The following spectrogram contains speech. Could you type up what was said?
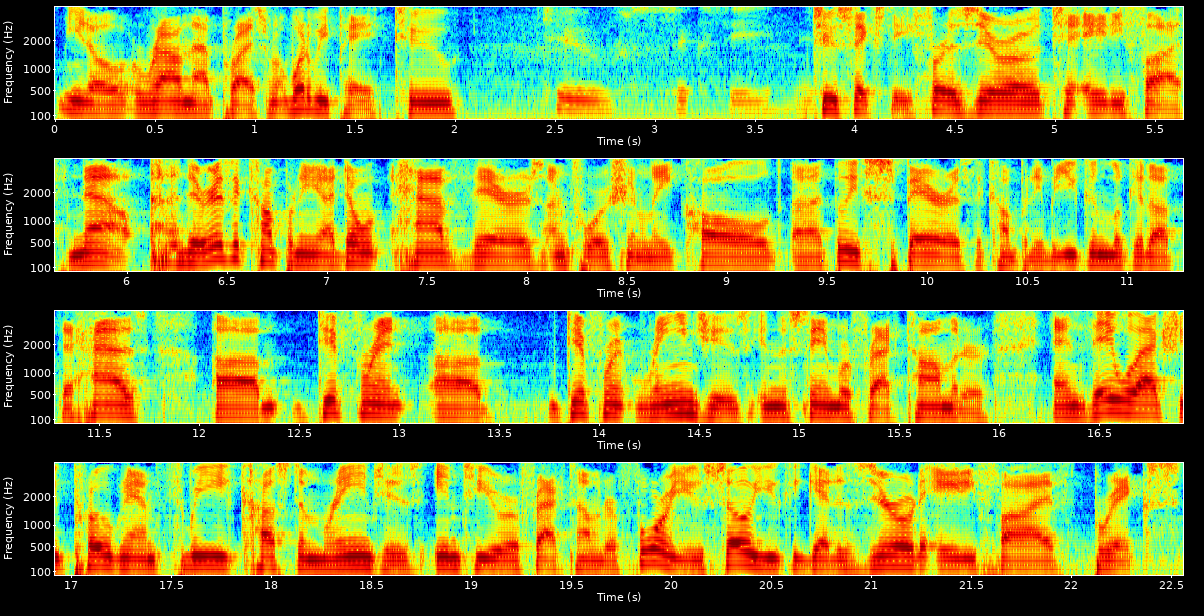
you know around that price. What do we pay? Two. 260. 260 for a 0 to 85. Now, there is a company, I don't have theirs, unfortunately, called, uh, I believe SPER is the company, but you can look it up, that has um, different. Uh, different ranges in the same refractometer. And they will actually program three custom ranges into your refractometer for you so you could get a 0 to 85 Brix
